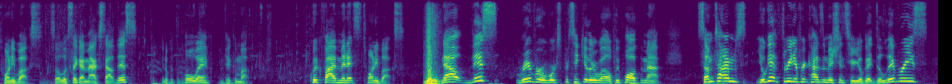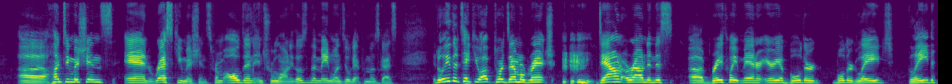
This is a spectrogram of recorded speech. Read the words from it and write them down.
20 bucks. So it looks like i maxed out this. Gonna put the pole away and pick them up. Quick five minutes 20 bucks. Now this river works particularly well if we pull out the map. Sometimes you'll get three different kinds of missions here. You'll get deliveries uh, hunting missions and rescue missions from Alden and Trelawny. Those are the main ones you'll get from those guys. It'll either take you up towards Emerald Ranch, down around in this uh, Braithwaite Manor area, Bolger Bolger Glade, Glade,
